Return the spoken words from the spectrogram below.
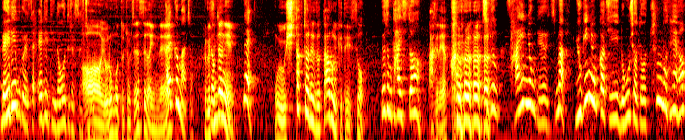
매립으로 해서 LED 넣어드렸어요. 아, 요런 것도 좀 센스가 있네. 깔끔하죠. 그리고 여기- 팀장님, 네. 어, 여기 식탁 자리도 따로 이렇게 돼 있어. 요즘 다 있어. 아, 그래요? 지금 4인용 되어 있지만 6인용까지 놓으셔도 충분해요.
